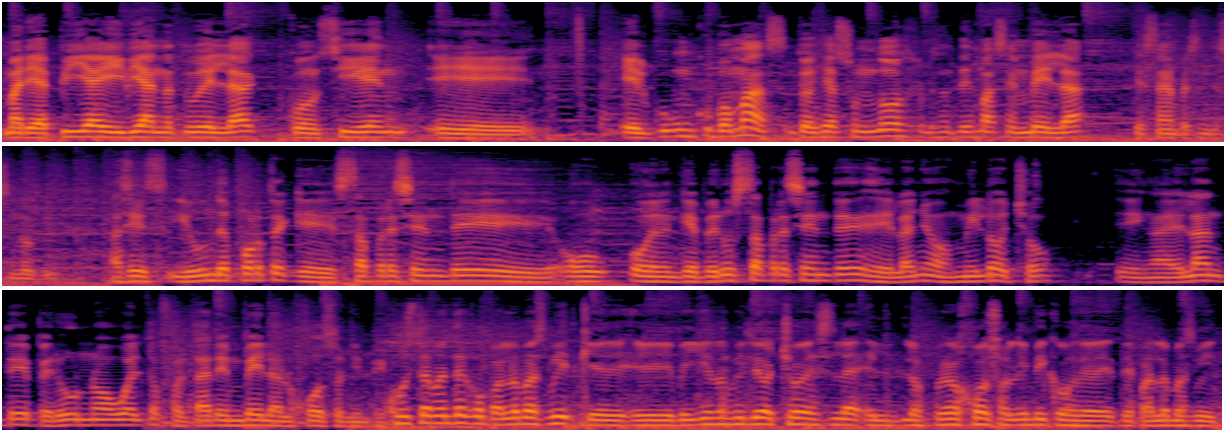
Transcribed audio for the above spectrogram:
María Pía y Diana Tudela consiguen eh, el, un cupo más. Entonces ya son dos representantes más en Vela que están presentes en Tokio. Así es, y un deporte que está presente, o, o en el que Perú está presente desde el año 2008 en adelante, Perú no ha vuelto a faltar en vela a los Juegos Olímpicos. Justamente con Paloma Smith, que eh, Beijing 2008 es la- el- los primeros Juegos Olímpicos de, de Paloma Smith.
